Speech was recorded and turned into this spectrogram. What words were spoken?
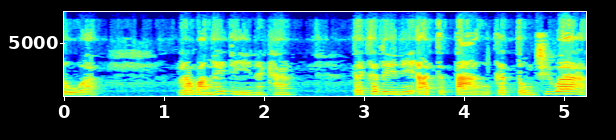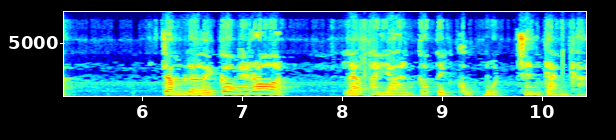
ตัว ระวังให้ดีนะคะ แต่คดีนี้อาจจะต่างกันตรงที่ว่าจำเลยก็ไม่รอด แล้วพยานก็ติดคุกหมดเช่นกันค่ะ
